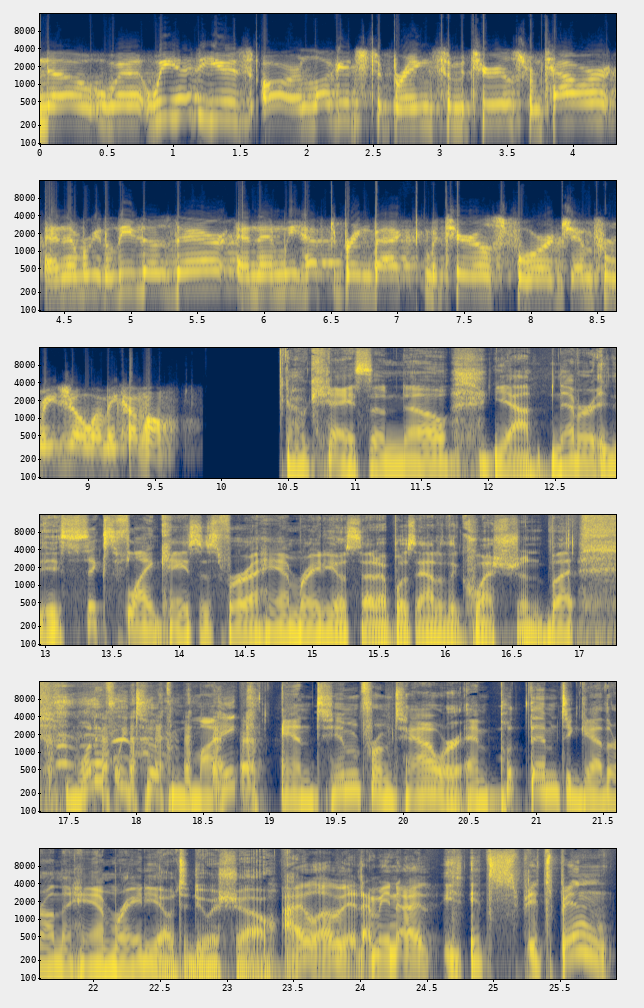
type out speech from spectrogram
No, we- we had to use our luggage to bring some materials from Tower, and then we're going to leave those there, and then we have to bring back materials for Jim from Regional when we come home. Okay, so no, yeah, never. Six flight cases for a ham radio setup was out of the question. But what if we took Mike and Tim from Tower and put them together on the ham radio to do a show? I love it. I mean, I, it's it's been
